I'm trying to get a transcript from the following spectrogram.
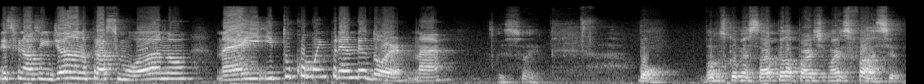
nesse finalzinho de ano, próximo ano, né, e, e tu como empreendedor, né? Isso aí. Bom, vamos começar pela parte mais fácil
